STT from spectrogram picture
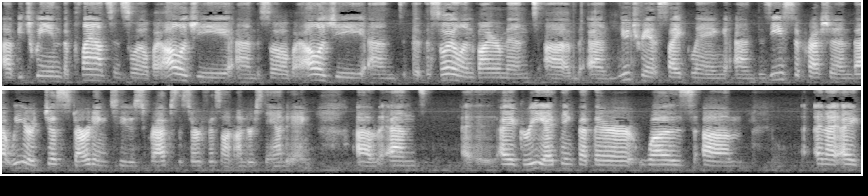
uh, between the plants and soil biology and the soil biology and the, the soil environment um, and nutrient cycling and disease suppression that we are just starting to scratch the surface on understanding. Um, and I, I, agree. I think that there was, um, and I, I,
